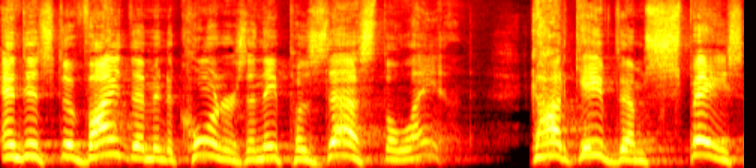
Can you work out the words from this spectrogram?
and didst divide them into corners and they possessed the land. God gave them space.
